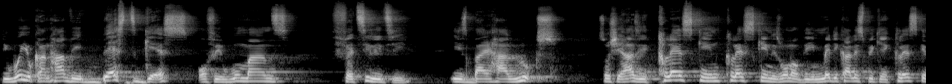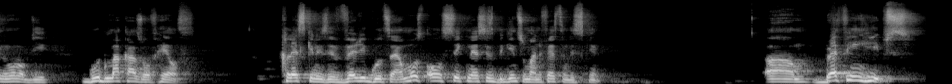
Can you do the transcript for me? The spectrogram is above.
the way you can have a best guess of a woman's fertility is by her looks. So she has a clear skin. Clear skin is one of the, medically speaking, clear skin is one of the good markers of health. Clear skin is a very good sign. Almost all sicknesses begin to manifest in the skin. Um, breathing hips,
